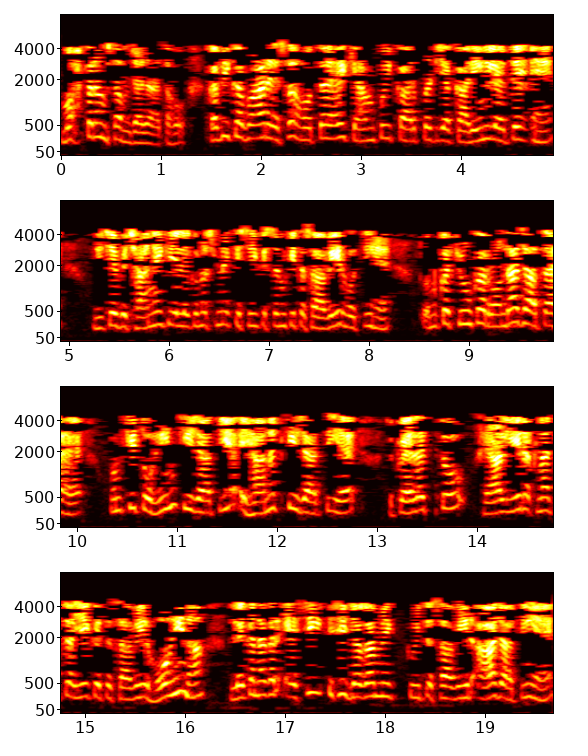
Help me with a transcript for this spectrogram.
محترم سمجھا جاتا ہو۔ کبھی کبھار ایسا ہوتا ہے کہ ہم کوئی کارپیٹ یا قالین لیتے ہیں نیچے بچھانے کی لیکن اس میں کسی قسم کی تصاویر ہوتی ہیں تو ان کو چونکہ روندا جاتا ہے، ان کی توہین کی جاتی ہے، احانت کی جاتی ہے۔ تو پہلے تو خیال یہ رکھنا چاہیے کہ تصاویر ہو ہی نہ، لیکن اگر ایسی کسی جگہ میں کوئی تصاویر آ جاتی ہیں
